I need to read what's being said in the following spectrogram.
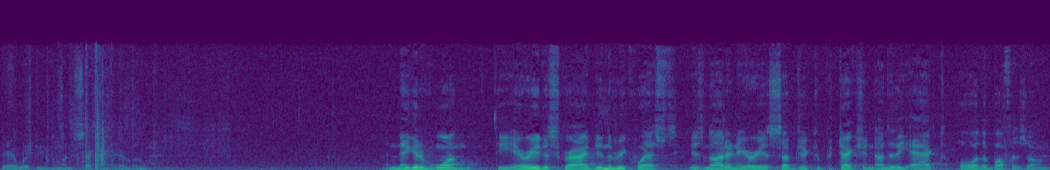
bear with me one second there, Lou. Negative one, the area described in the request is not an area subject to protection under the Act or the buffer zone.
